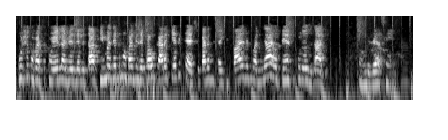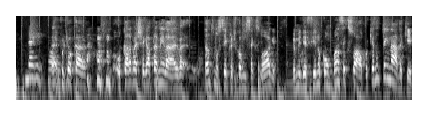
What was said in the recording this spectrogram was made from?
puxa a conversa com ele, às vezes ele tá afim, mas ele não vai dizer para o cara que ele quer. Se o cara disser que faz, ele vai dizer, ah, eu tenho essa curiosidade. Vamos dizer assim. É porque o cara, o cara vai chegar para mim lá, vai, tanto no Secret como no Sexlog, eu me defino como pansexual, porque não tem nada que,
